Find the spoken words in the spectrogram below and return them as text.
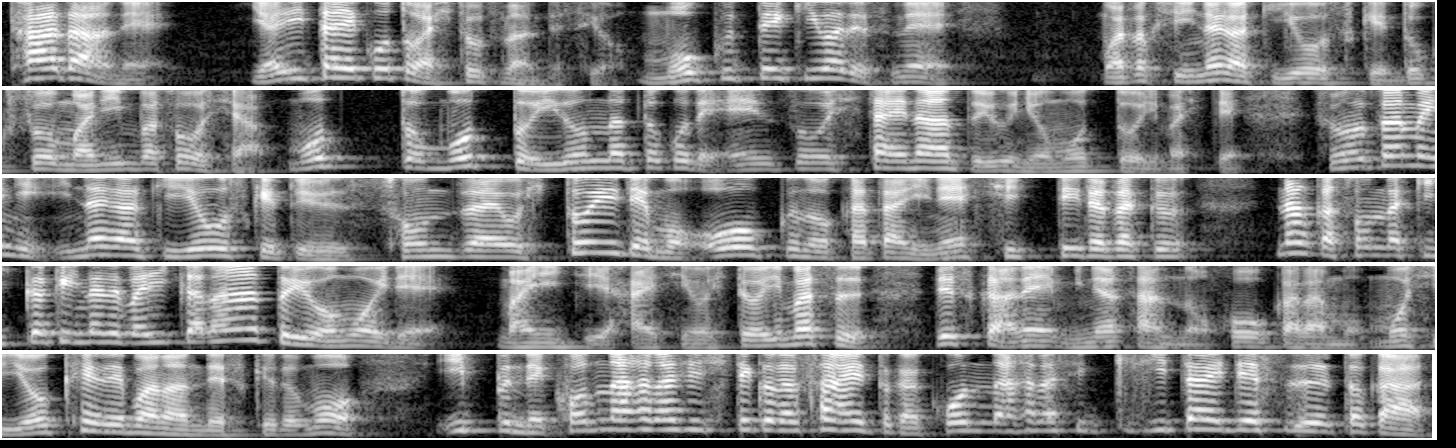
ただね、やりたいことは一つなんですよ。目的はですね、私、稲垣陽介、独奏マリンバ奏者、もっともっといろんなとこで演奏したいなというふうに思っておりまして、そのために稲垣陽介という存在を一人でも多くの方にね、知っていただく、なんかそんなきっかけになればいいかなという思いで、毎日配信をしております。ですからね、皆さんの方からも、もしよければなんですけども、1分でこんな話してくださいとか、こんな話聞きたいですとか、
